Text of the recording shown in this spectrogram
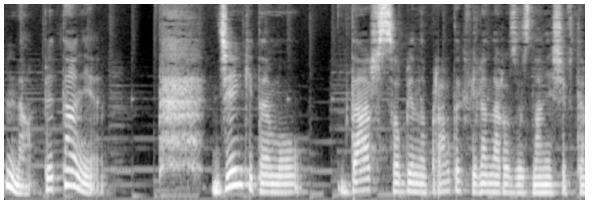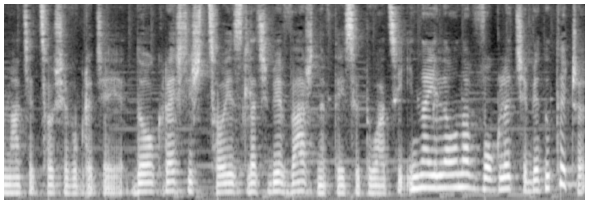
na pytanie. Dzięki temu dasz sobie naprawdę chwilę na rozeznanie się w temacie, co się w ogóle dzieje. Dookreślisz, co jest dla Ciebie ważne w tej sytuacji i na ile ona w ogóle Ciebie dotyczy.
